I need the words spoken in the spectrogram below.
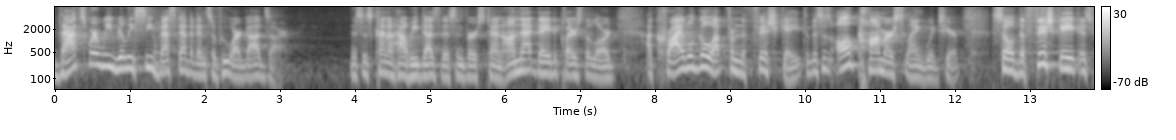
That's where we really see best evidence of who our gods are. This is kind of how he does this in verse 10. On that day, declares the Lord, a cry will go up from the fish gate. This is all commerce language here. So the fish gate is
